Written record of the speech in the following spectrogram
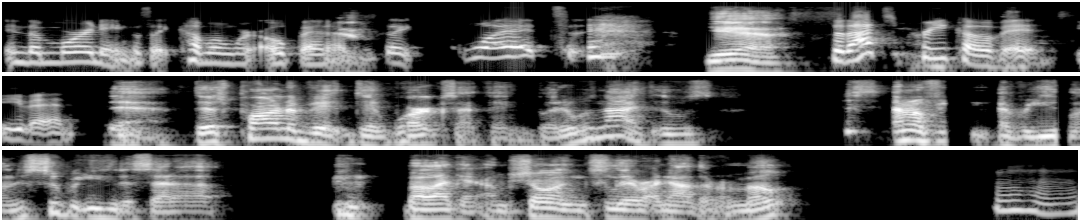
in the mornings, like, come when we're open. I Yeah. was like, what? Yeah. so that's pre-COVID even. Yeah. There's part of it that works, I think, but it was nice. It was I don't know if you ever use one. It's super easy to set up. but like I'm showing Celia right now the remote. hmm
